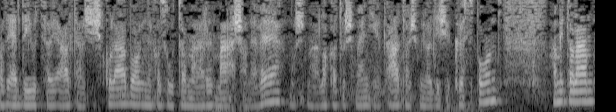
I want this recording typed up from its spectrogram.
az Erdély utcai általános iskolában, ennek azóta már más a neve, most már Lakatos Menyhért általános művelési központ, ami talán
